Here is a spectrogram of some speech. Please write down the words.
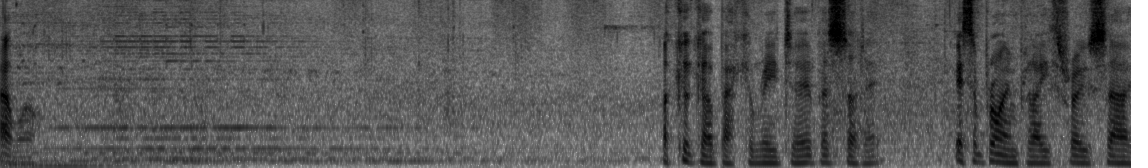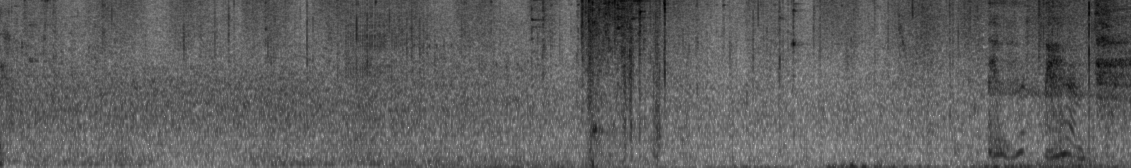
Oh well. I could go back and redo it, but sod it. It's a blind playthrough, so...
